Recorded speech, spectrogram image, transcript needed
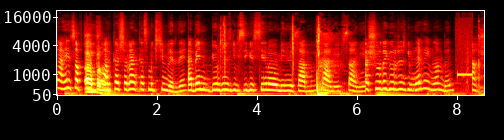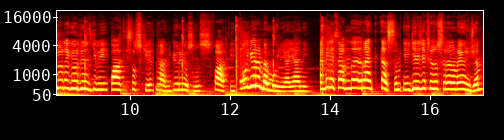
Ya hesaptayız Yapalım. arkadaşlar rank kasmak için verdi. Ya ben gördüğünüz gibi size göstereyim hemen benim hesabımı. Bir saniye bir saniye. Ya şurada gördüğünüz gibi neredeyim lan ben? Ha, şurada gördüğünüz gibi Fatih Sasuke yani görüyorsunuz Fatih. Oynuyorum ben bu oyunu ya yani. Ben benim hesabımda rank kastım. Ee, gelecek sezon sıralamayı oynayacağım.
